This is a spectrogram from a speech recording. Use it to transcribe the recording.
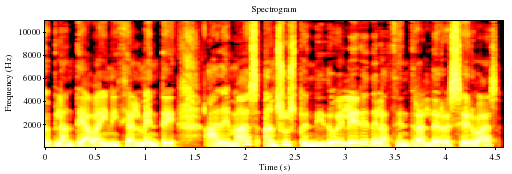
que planteaba inicialmente. Además, han suspendido el ERE de la central de reservas,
